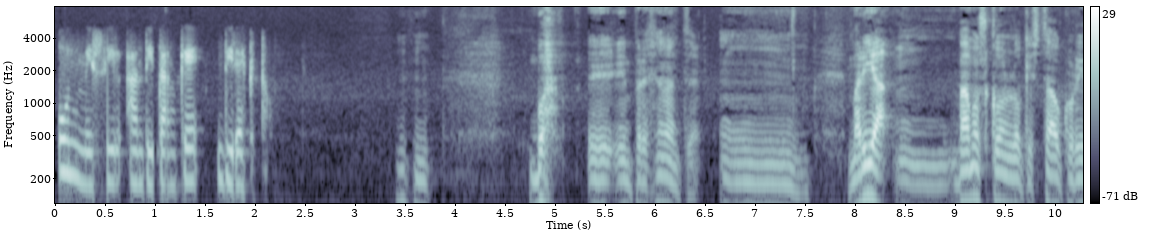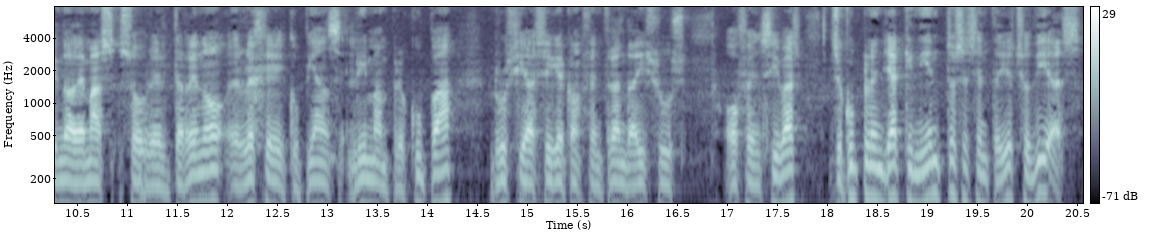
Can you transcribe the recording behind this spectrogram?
un misil antitanque directo. Buah, eh, impresionante. Mm, María, mm, vamos con lo que está ocurriendo además sobre el terreno. El eje Kupiansk-Liman preocupa. Rusia sigue concentrando ahí sus ofensivas. Se cumplen ya 568 días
